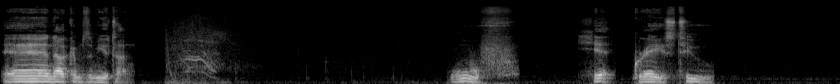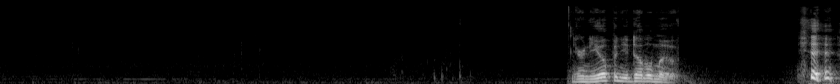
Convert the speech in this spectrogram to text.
And out comes the Muton. Oof. Hit. Graze, too. You're in the open, you double move.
